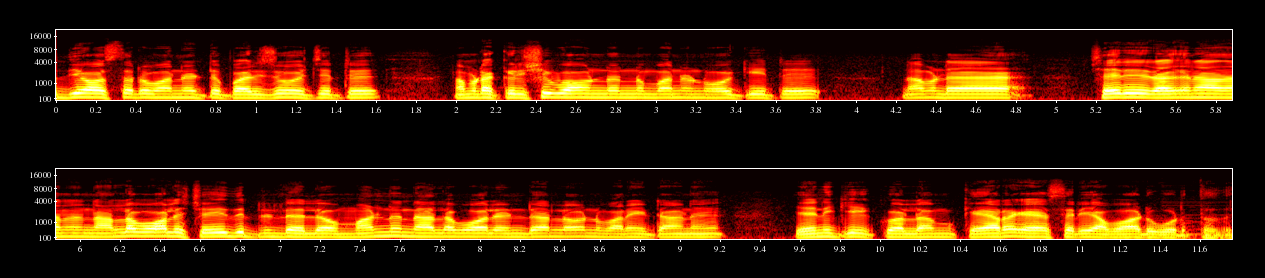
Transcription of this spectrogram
ഉദ്യോഗസ്ഥർ വന്നിട്ട് പരിശോധിച്ചിട്ട് നമ്മുടെ കൃഷിഭവനിൽ നിന്നും വന്ന് നോക്കിയിട്ട് നമ്മുടെ ശരി രഘുനാഥൻ നല്ലപോലെ ചെയ്തിട്ടുണ്ടല്ലോ മണ്ണ് നല്ലപോലെ ഉണ്ടല്ലോ എന്ന് പറഞ്ഞിട്ടാണ് എനിക്ക് ഇക്കൊല്ലം കേരകേസരി അവാർഡ് കൊടുത്തത്.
